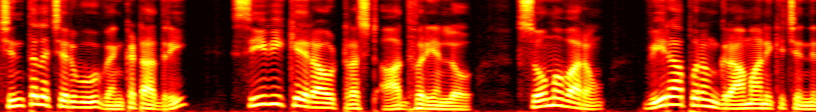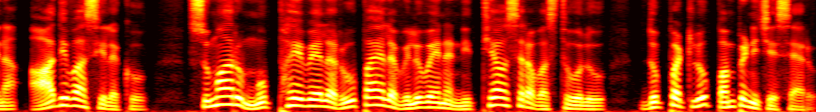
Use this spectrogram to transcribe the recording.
చింతల చెరువు వెంకటాద్రి సివికే రావు ట్రస్ట్ ఆధ్వర్యంలో సోమవారం వీరాపురం గ్రామానికి చెందిన ఆదివాసీలకు సుమారు ముప్పై వేల రూపాయల విలువైన నిత్యావసర వస్తువులు దుప్పట్లు పంపిణీ చేశారు.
